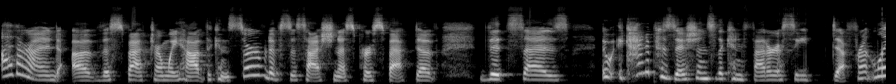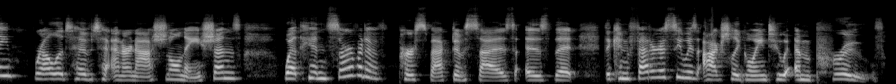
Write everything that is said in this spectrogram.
other end of the spectrum, we have the conservative secessionist perspective that says it, it, kind of positions the Confederacy differently relative to international nations. What the conservative perspective says is that the Confederacy was actually going to improve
